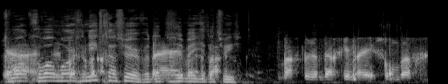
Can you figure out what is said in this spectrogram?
Gewoon, ja, gewoon morgen niet gaan surfen, dat nee, is een beetje het advies. Wacht er een dagje mee, zondag...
